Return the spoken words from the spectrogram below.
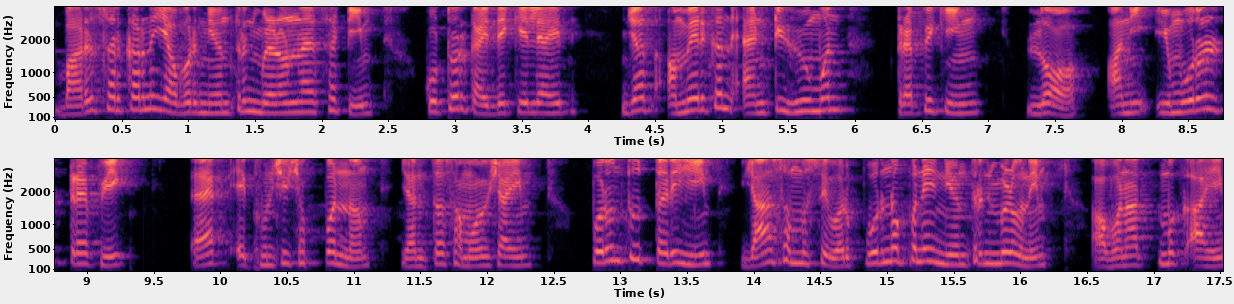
भारत सरकारने यावर नियंत्रण मिळवण्यासाठी कठोर कायदे केले आहेत ज्यात American anti human trafficking law आणि इमोरल ट्रॅफिक ॲक्ट एकोणीसशे छप्पन्न यांचा समावेश आहे. परंतु तरीही या समस्येवर पूर्णपणे नियंत्रण मिळवणे आव्हानात्मक आहे.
